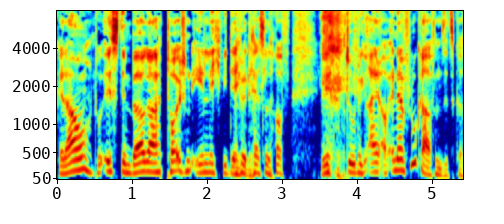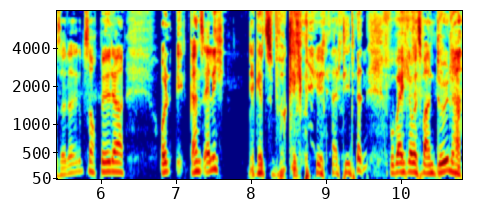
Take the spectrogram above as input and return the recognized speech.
Genau, du isst den Burger täuschend ähnlich wie David Hasselhoff, während du auf einem Flughafen sitzt, Kassel. Da gibt's auch Bilder. Und ganz ehrlich, da gibt's wirklich Bilder, die dann, wobei ich glaube, es war ein Döner.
